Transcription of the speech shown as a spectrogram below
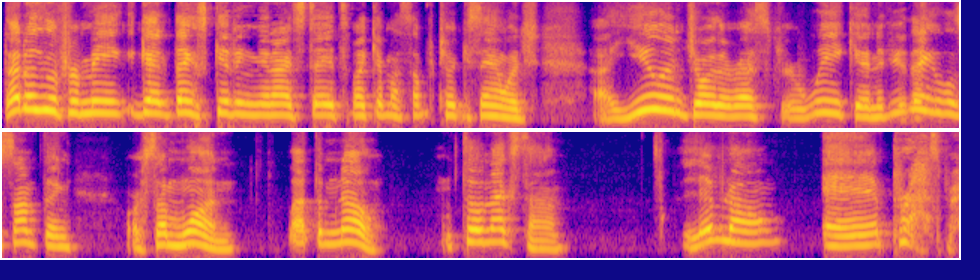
That does it for me. Again, Thanksgiving in the United States. I might get myself a turkey sandwich. Uh, you enjoy the rest of your week. And if you think it was something or someone, let them know. Until next time, live long and prosper.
